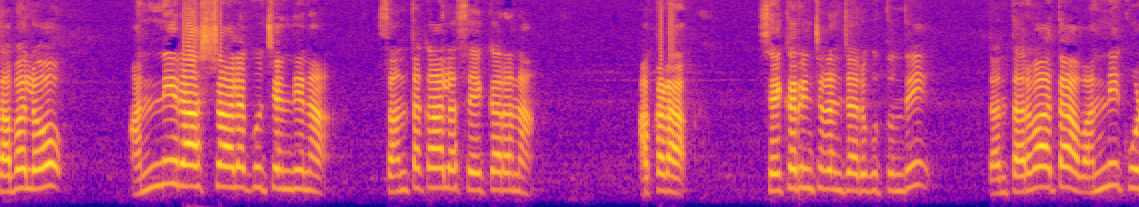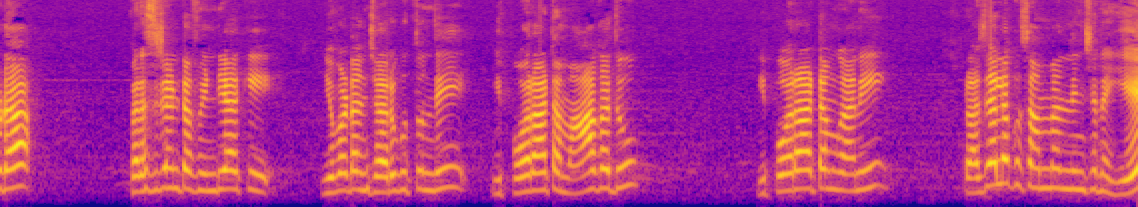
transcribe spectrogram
సభలో అన్ని రాష్ట్రాలకు చెందిన సంతకాల సేకరణ అక్కడ సేకరించడం జరుగుతుంది. దాని తర్వాత అవన్నీ కూడా ప్రెసిడెంట్ ఆఫ్ ఇండియాకి ఇవ్వడం జరుగుతుంది. ఈ పోరాటం ఆగదు. ఈ పోరాటం కానీ ప్రజలకు సంబంధించిన ఏ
